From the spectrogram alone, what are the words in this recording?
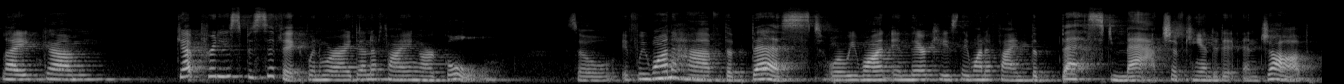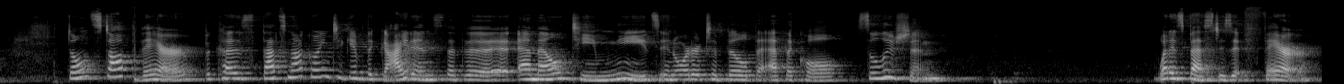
Like um, get pretty specific when we're identifying our goal. So, if we want to have the best, or we want, in their case, they want to find the best match of candidate and job, don't stop there because that's not going to give the guidance that the ML team needs in order to build the ethical solution. What is best? Is it fair?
